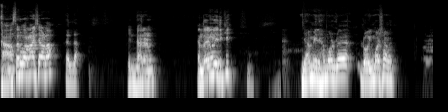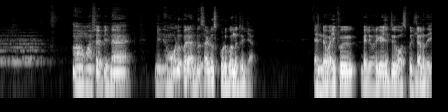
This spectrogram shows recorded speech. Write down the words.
നാസർ പറഞ്ഞാച്ചാളാ അല്ല. പിന്നാരാണ്? എന്തായാലും നിങ്ങൾ ഇരിക്കി? ഞാൻ മിനിഹമോളുടെ ഡ്രോയിങ് മാഷാണ്. ആ മാഷേ പിന്നെ മിനിമോളിപ്പോൾ രണ്ട് ദിവസമായിട്ട് സ്കൂളിൽ വന്നിട്ടില്ല. എന്റെ വൈഫ് ഡെലിവറി കഴിഞ്ഞിട്ട് ഹോസ്പിറ്റലുള്ളതേ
